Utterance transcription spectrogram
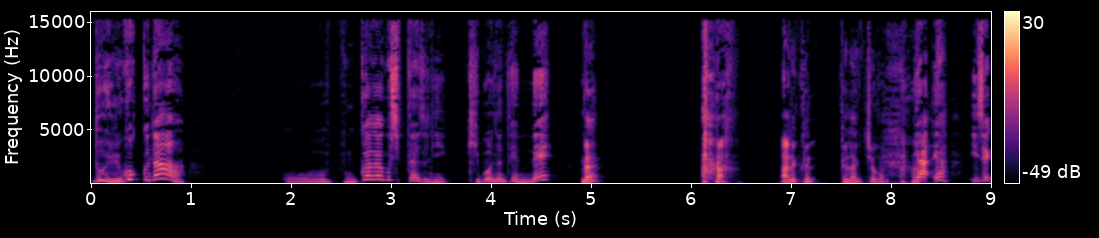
너 읽었구나. 오, 문과 가고 싶다더니 기본은 됐네? 네? 아니, 그, 그냥 조금. 야, 야, 이제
